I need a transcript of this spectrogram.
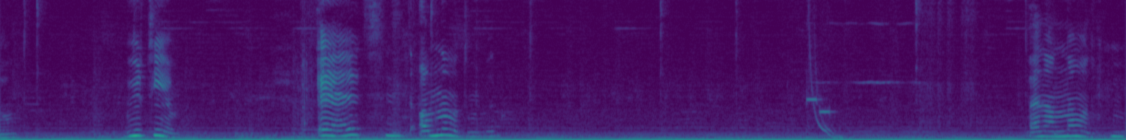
Küçültebiliyorum. Büyüteyim. Ee, şimdi anlamadım ben. Ben anlamadım.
